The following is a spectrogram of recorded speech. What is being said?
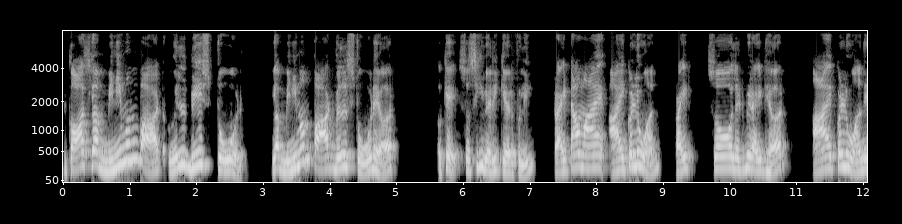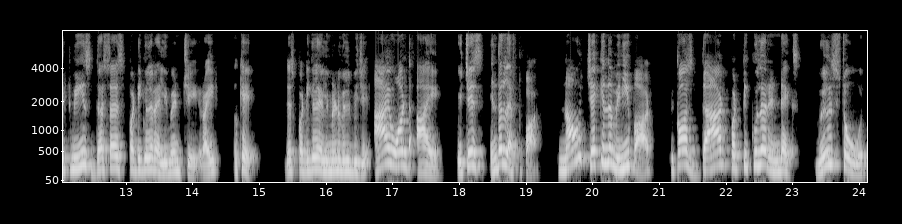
because your minimum part will be stored. Your minimum part will stored here. Okay. So see very carefully. Right now my i equal to 1, right? So let me write here i equal to 1. It means this is particular element j, right? Okay this particular element will be j. I want i, which is in the left part. Now check in the mini part because that particular index will store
